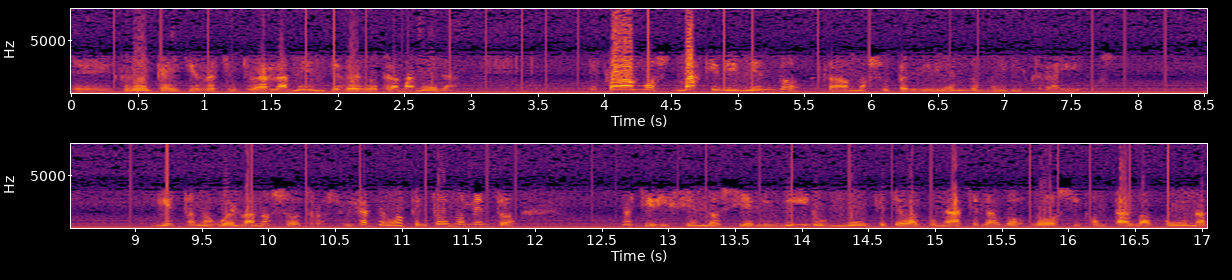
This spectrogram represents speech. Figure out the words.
eh, creo que hay que reestructurar la mente, ver de otra manera. Estábamos, más que viviendo, estábamos superviviendo muy distraídos y esto nos vuelva a nosotros. Fíjate vos que en todo momento no estoy diciendo si el virus mucho te vacunaste las dos dosis con tal vacuna,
